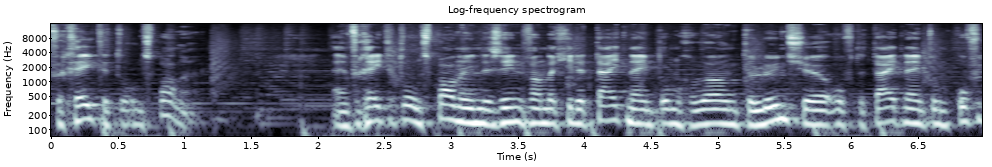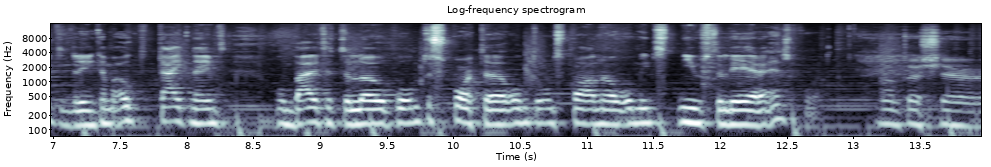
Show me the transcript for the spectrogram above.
vergeten te ontspannen. En vergeten te ontspannen in de zin van dat je de tijd neemt om gewoon te lunchen of de tijd neemt om koffie te drinken, maar ook de tijd neemt om buiten te lopen, om te sporten, om te ontspannen, om iets nieuws te leren enzovoort. Want als je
